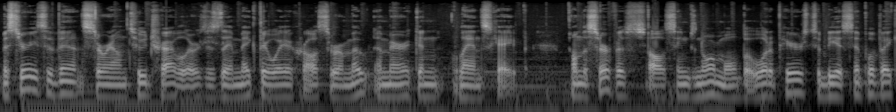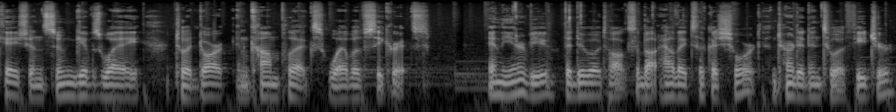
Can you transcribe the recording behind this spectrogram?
mysterious events surround two travelers as they make their way across a remote American landscape. On the surface, all seems normal, but what appears to be a simple vacation soon gives way to a dark and complex web of secrets. In the interview, the duo talks about how they took a short and turned it into a feature,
